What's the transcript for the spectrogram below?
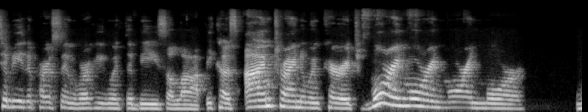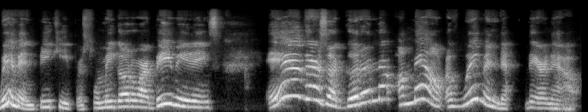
to be the person working with the bees a lot because I'm trying to encourage more and more and more and more women beekeepers. When we go to our bee meetings, and there's a good amount of women there now.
